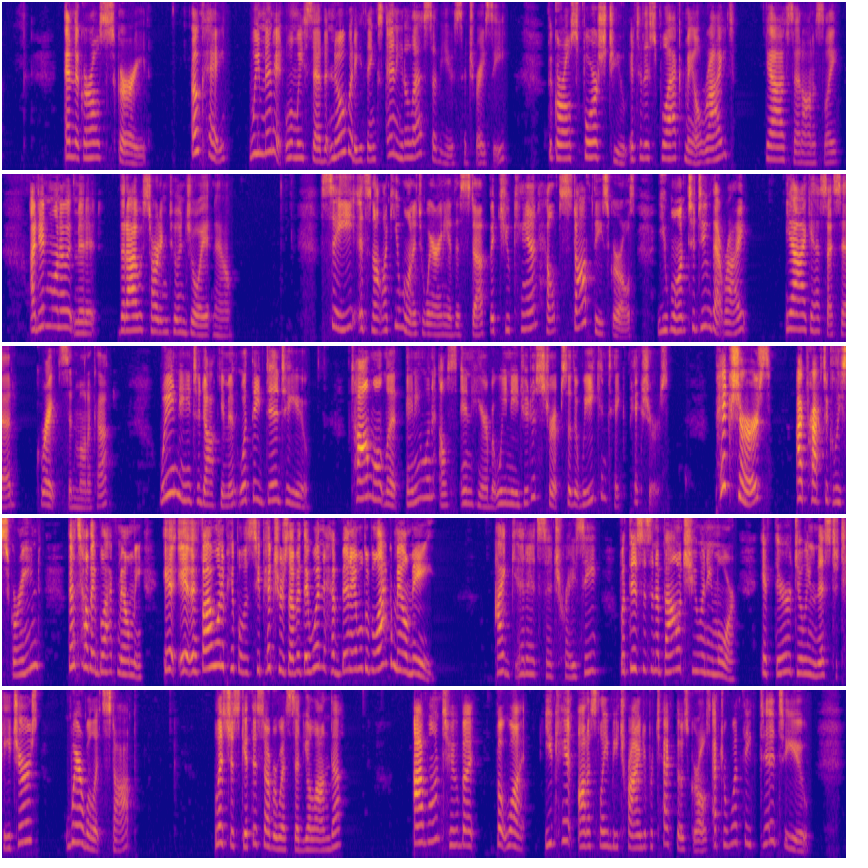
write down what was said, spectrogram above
And the girls scurried. Okay, we meant it when we said that nobody thinks any less of you, said Tracy. The girls forced you into this blackmail, right? Yeah, I said honestly. I didn't want to admit it, that I was starting to enjoy it now. See, it's not like you wanted to wear any of this stuff, but you can't help stop these girls. You want to do that, right? Yeah, I guess, I said. Great, said Monica. We need to document what they did to you. Tom won't let anyone else in here, but we need you to strip so that we can take pictures. Pictures? I practically screamed. That's how they blackmail me. If I wanted people to see pictures of it, they wouldn't have been able to blackmail me. I get it, said Tracy, but this isn't about you anymore. If they're doing this to teachers, where will it stop? Let's just get this over with, said Yolanda. I want to, but but what? You can't honestly be trying to protect those girls after what they did to you.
